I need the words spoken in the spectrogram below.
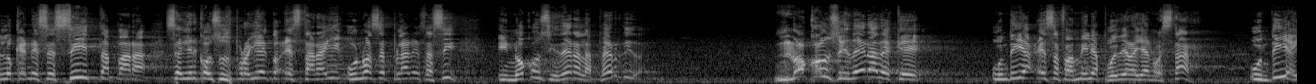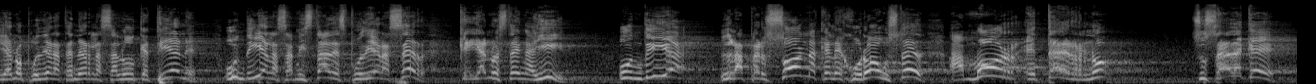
lo que necesita para seguir con sus proyectos estar ahí. Uno hace planes así y no considera la pérdida. No considera de que un día esa familia pudiera ya no estar un día ya no pudiera tener la salud que tiene, un día las amistades pudiera ser que ya no estén allí, un día la persona que le juró a usted amor eterno, sucede que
